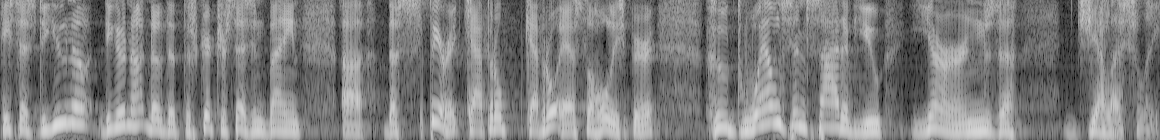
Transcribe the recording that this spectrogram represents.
He says, Do you know, do you not know that the scripture says in vain, uh, the Spirit, capital, capital S, the Holy Spirit, who dwells inside of you yearns jealously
